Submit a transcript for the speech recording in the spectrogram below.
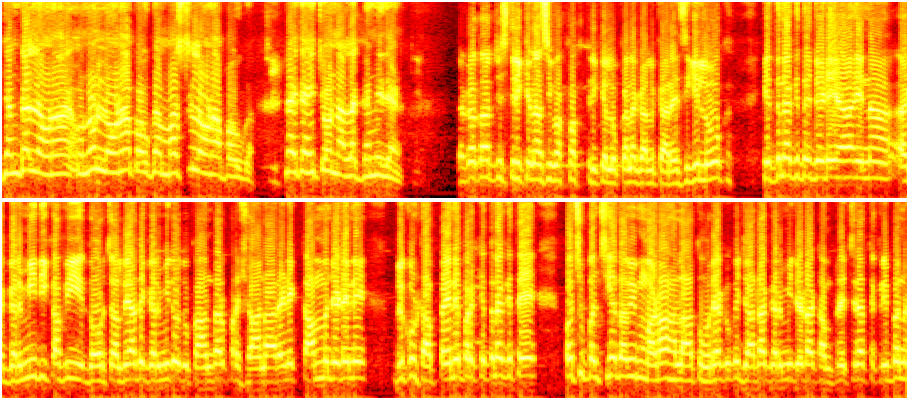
ਜੰਗਲ ਲਾਉਣਾ ਉਹਨਾਂ ਨੂੰ ਲਾਉਣਾ ਪਊਗਾ ਮਸਟ ਲਾਉਣਾ ਪਊਗਾ। ਨਹੀਂ ਤੇ ਅਸੀਂ ਝੋਨਾ ਲੱਗਣ ਨਹੀਂ ਦੇਣਾ। ਲਗਾਤਾਰ ਜਿਸ ਤਰੀਕੇ ਨਾਲ ਅਸੀਂ ਵੱਖ-ਵੱਖ ਤਰੀਕੇ ਲੋਕਾਂ ਨਾਲ ਗੱਲ ਕਰ ਰਹੇ ਸੀਗੇ, ਲੋਕ ਕਿਤੇ ਨਾ ਕਿਤੇ ਜਿਹੜੇ ਆ ਇਹਨਾਂ ਗਰਮੀ ਦੀ ਕਾਫੀ ਦੌਰ ਚੱਲ ਰਿਹਾ ਤੇ ਗਰਮੀ ਤੋਂ ਦੁਕਾਨਦਾਰ ਪਰੇਸ਼ਾਨ ਆ ਰਹੇ ਨੇ, ਕੰਮ ਜਿਹੜੇ ਨੇ ਬਿਲਕੁਲ ਠੱਪ ਪਏ ਨੇ, ਪਰ ਕਿਤੇ ਨਾ ਕਿਤੇ ਪਸ਼ੂ ਪੰਛੀਆਂ ਦਾ ਵੀ ਮਾੜਾ ਹਾਲਾਤ ਹੋ ਰਿਹਾ ਕਿਉਂਕਿ ਜ਼ਿਆਦਾ ਗਰਮੀ ਜਿਹੜਾ ਟੈਂਪਰੇਚਰ ਹੈ ਤਕਰੀਬਨ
